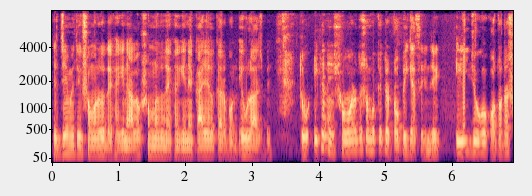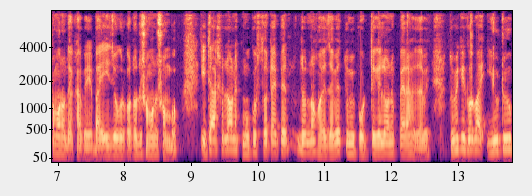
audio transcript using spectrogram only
যে জ্যামিতিক সমানুতা দেখায় কিনা, আলোক সমানুতা দেখায় কিনা কারিয়াল কার্বন এগুলো আসবে। তো এখানে সমানুতা সম্পর্কে একটা টপিক আছে, যে এই যৌগ কতটা সমানু দেখাবে বা এই যৌগের কতটা সমানু সম্ভব, এটা আসলে অনেক মুখস্থ টাইপের জন্য হয়ে যাবে, তুমি পড়তে গেলে অনেক প্যারা হয়ে যাবে। তুমি কি করবা ইউটিউব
